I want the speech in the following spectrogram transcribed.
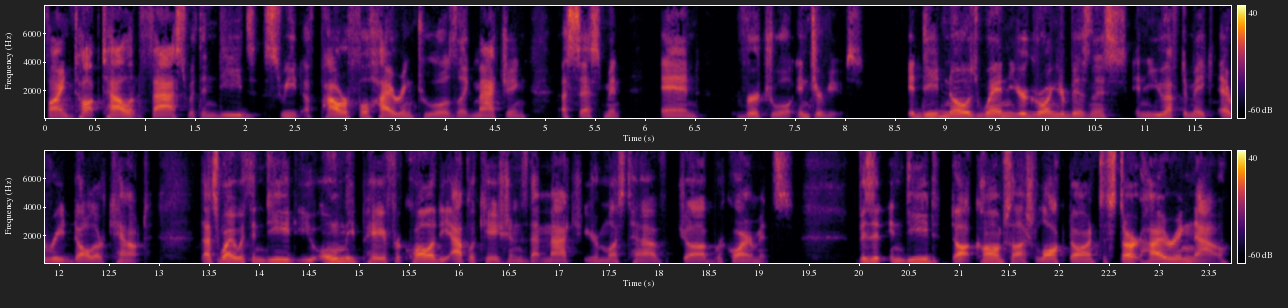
Find top talent fast with Indeed's suite of powerful hiring tools like matching, assessment, and virtual interviews. Indeed knows when you're growing your business and you have to make every dollar count. That's why with Indeed, you only pay for quality applications that match your must-have job requirements. Visit Indeed.com slash locked on to start hiring now.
